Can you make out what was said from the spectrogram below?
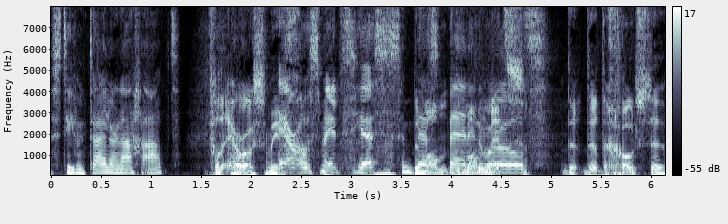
Steven Tyler nageaapt. Van Aerosmith. Aerosmith, yes. Best de man, band de man in the met world. De, de, de grootste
